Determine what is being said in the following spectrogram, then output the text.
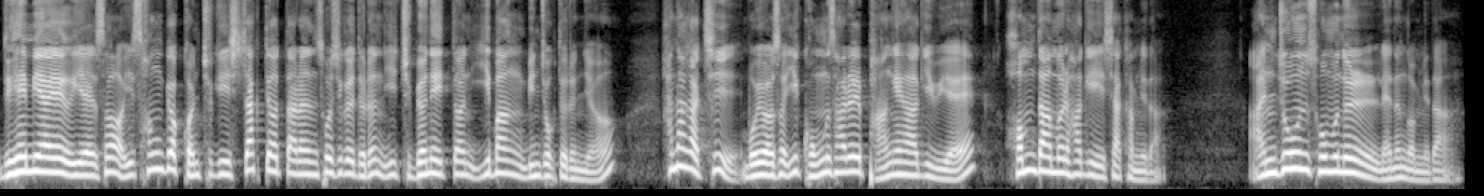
느헤미야에 의해서 이 성벽 건축이 시작되었다는 소식을 들은 이 주변에 있던 이방 민족들은요. 하나같이 모여서 이 공사를 방해하기 위해 험담을 하기 시작합니다. 안 좋은 소문을 내는 겁니다.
